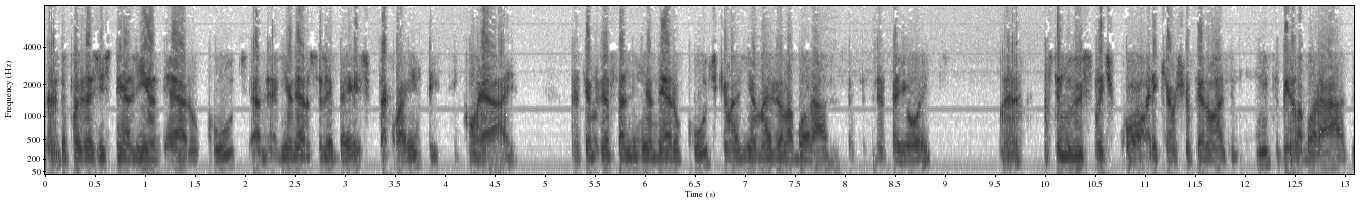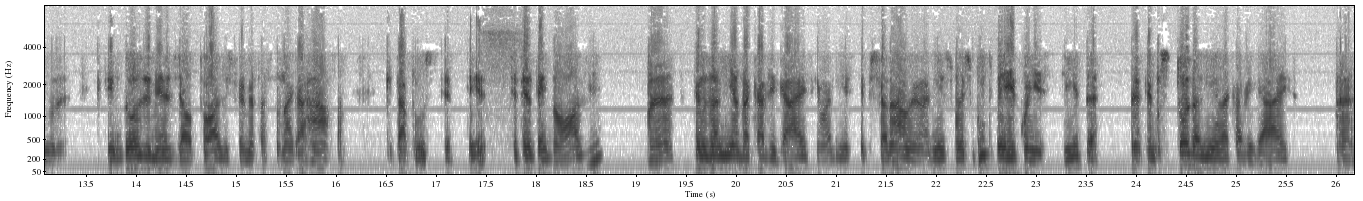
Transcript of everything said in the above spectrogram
Né? Depois a gente tem a linha Nero Cult, a linha Nero Celebration, que está 45 reais. Nós temos essa linha Nero Cult, que é uma linha mais elaborada, de 68. Né? Nós temos o espumante Core, que é um champanose muito bem elaborado, né? que tem 12 meses de autólise de fermentação na garrafa, que está por 79. Né? Temos a linha da Cavigás, que é uma linha excepcional, é uma linha muito bem reconhecida. Né? Temos toda a linha da Cavigás. Né?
